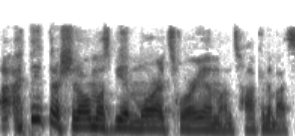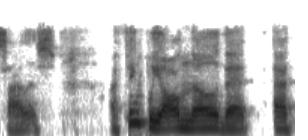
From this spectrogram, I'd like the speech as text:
I I think there should almost be a moratorium on talking about Silas. I think we all know that at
